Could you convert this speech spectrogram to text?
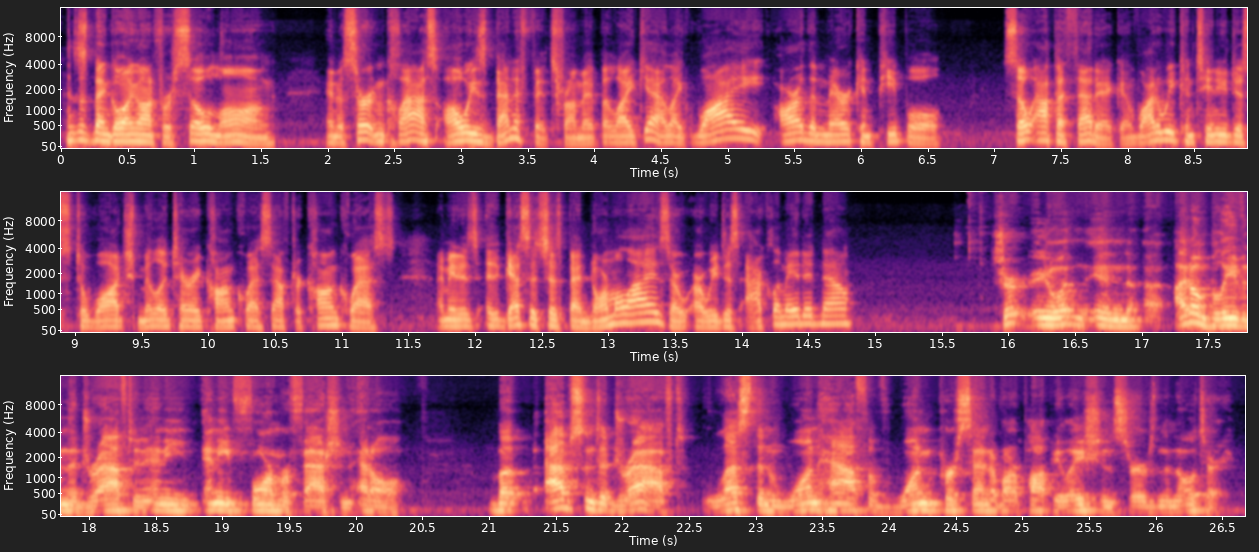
This has been going on for so long and a certain class always benefits from it. But like, yeah, like why are the American people so apathetic, and why do we continue just to watch military conquest after conquest? I mean, I guess it's just been normalized. Or are we just acclimated now? Sure, you know what? And I don't believe in the draft in any any form or fashion at all. But absent a draft, less than one half of one percent of our population serves in the military.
